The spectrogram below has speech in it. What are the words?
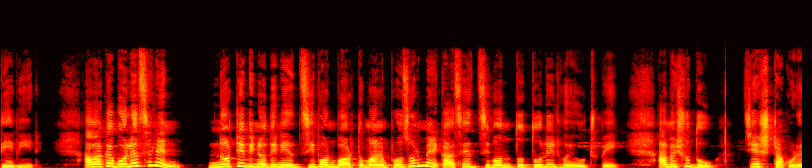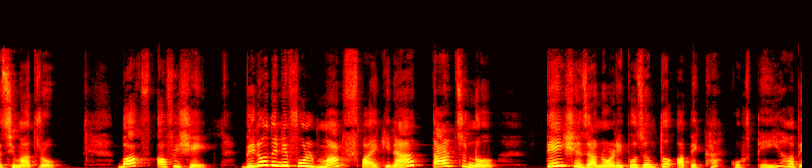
দেবীর। আমাকে বলেছিলেন, নটি বিনোদিনীর জীবন বর্তমান প্রজন্মের কাছে জীবন্ত দলিল হয়ে উঠবে। আমি শুধু চেষ্টা করেছি মাত্র। বক্স অফিসে বিনোদিনী ফুল মার্কস পায় কিনা, তার জন্য তেইশে জানুয়ারি পর্যন্ত অপেক্ষা করতেই হবে।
